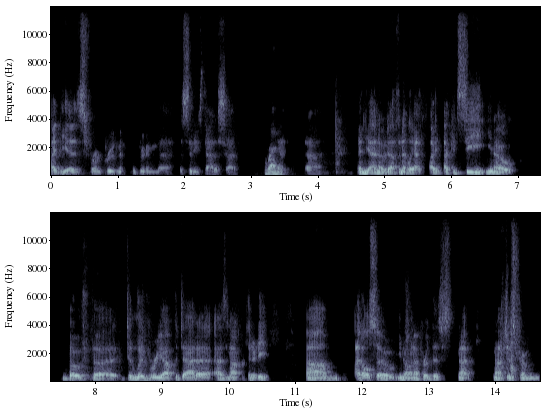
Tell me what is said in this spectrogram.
ideas for improvement, improving the, the city's data set? Right. Uh, and yeah, no, definitely. I, I, I could see, you know, both the delivery of the data as an opportunity. Um, I'd also, you know, and I've heard this not, not just from,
